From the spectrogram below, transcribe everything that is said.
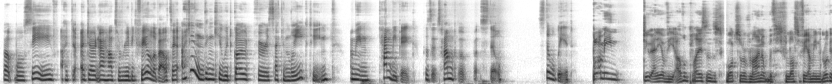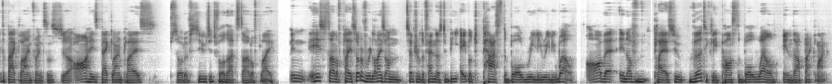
but we'll see. I don't know how to really feel about it. I didn't think he would go for a second league team. I mean, can be big because it's Hamburg, but still, still weird. But I mean, do any of the other players in the squad sort of line up with his philosophy? I mean, look at the back line, for instance. Are his backline players sort of suited for that style of play? In his style of play, sort of relies on central defenders to be able to pass the ball really, really well. Are there enough players who vertically pass the ball well in that backline?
